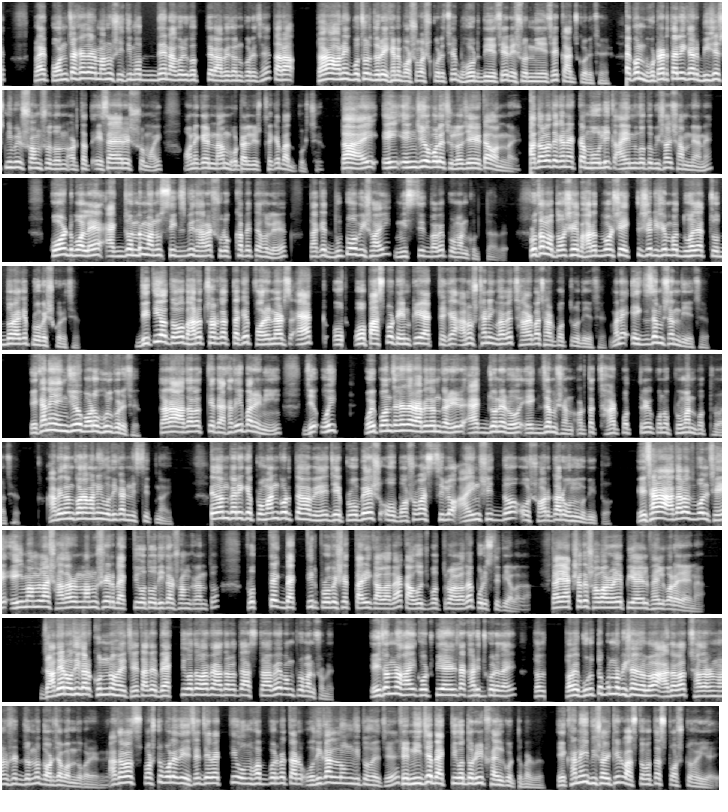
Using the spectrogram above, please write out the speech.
প্রায় পঞ্চাশ হাজার মানুষ ইতিমধ্যে নাগরিকত্বের আবেদন করেছে। তারা তারা অনেক বছর ধরে এখানে বসবাস করেছে, ভোট দিয়েছে, রেশন নিয়েছে, কাজ করেছে। এখন ভোটার তালিকার বিশেষ নিবিড় সংশোধন, অর্থাৎ এসআইআর এর সময়, অনেকের নাম ভোটার লিস্ট থেকে বাদ পড়ছে। তাই এই এনজিও বলেছিল যে এটা অন্যায়। আদালত এখানে একটা মৌলিক আইনগত বিষয় সামনে আনে। কোর্ট বলে একজন মানুষ সিক্স বি ধারা সুরক্ষা পেতে হলে তাকে দুটো বিষয় নিশ্চিতভাবে প্রমাণ করতে হবে। প্রথমত, সে ভারতবর্ষে একত্রিশে ডিসেম্বর দু হাজার আগে প্রবেশ করেছে। দ্বিতীয়ত, ভারত সরকার তাকে ফরেনার্স অ্যাক্ট ও পাসপোর্ট এন্ট্রি অ্যাক্ট থেকে আনুষ্ঠানিকভাবে ছাড় বা ছাড়পত্র দিয়েছে মানে এক্সামশন দিয়েছে। এখানে এনজিও বড় ভুল করেছে। তারা আদালতকে দেখাতেই পারেনি যে ওই ওই পঞ্চাশ হাজার আবেদনকারীর একজনেরও এক্সামশন অর্থাৎ ছাড়পত্রের কোনো প্রমাণপত্র আছে। আবেদন করা মানেই অধিকার নিশ্চিত নয়। আবেদনকারীকে প্রমাণ করতে হবে যে প্রবেশ ও বসবাস ছিল আইনসিদ্ধ ও সরকার অনুমোদিত। এছাড়া আদালত বলছে, এই মামলা সাধারণ মানুষের ব্যক্তিগত অধিকার সংক্রান্ত। প্রত্যেক ব্যক্তির প্রবেশের তারিখ আলাদা, কাগজপত্র আলাদা, পরিস্থিতি আলাদা। তাই একসাথে সবার হয়ে পিআইএল ফাইল করা যায় না। যাদের অধিকার ক্ষুণ্ণ হয়েছে, তাদের ব্যক্তিগতভাবে আদালতে আসতে হবে এবং প্রমাণ সমেত। এই জন্য হাইকোর্ট পিআইএলটা খারিজ করে দেয়। তবে গুরুত্বপূর্ণ বিষয় হলো, আদালত সাধারণ মানুষের জন্য দরজা বন্ধ করেন আদালত স্পষ্ট বলে দিয়েছে, যে ব্যক্তি অনুভব করবে তার অধিকার লঙ্ঘিত হয়েছে, সে নিজে ব্যক্তিগত রিট ফাইল করতে পারবে। এখানেই বিষয়টির বাস্তবতা স্পষ্ট হয়ে যায়।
